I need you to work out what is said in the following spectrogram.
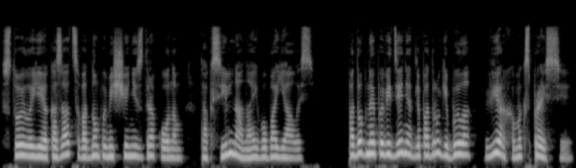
стоило ей оказаться в одном помещении с драконом, так сильно она его боялась. Подобное поведение для подруги было верхом экспрессии.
